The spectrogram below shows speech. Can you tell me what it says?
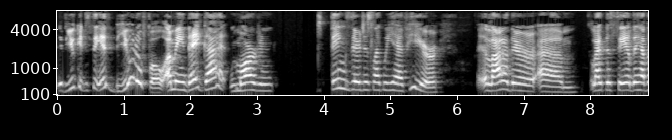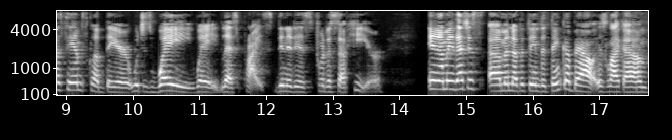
if you can see, it's beautiful. I mean, they got modern things there just like we have here. A lot of their, um, like the Sam, they have a Sam's Club there, which is way, way less price than it is for the stuff here. And I mean, that's just um, another thing to think about is like, um,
